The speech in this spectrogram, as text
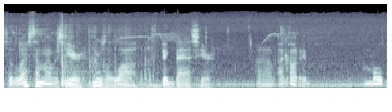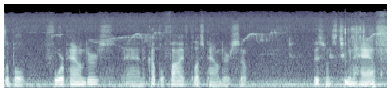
So the last time I was here, there was a lot of big bass here. Uh, I caught a multiple four pounders and a couple five plus pounders. So this one's two and a half.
